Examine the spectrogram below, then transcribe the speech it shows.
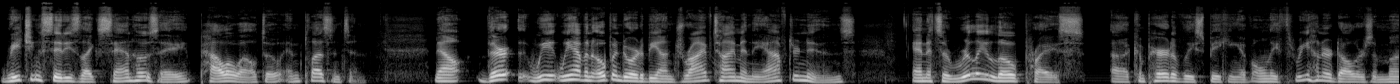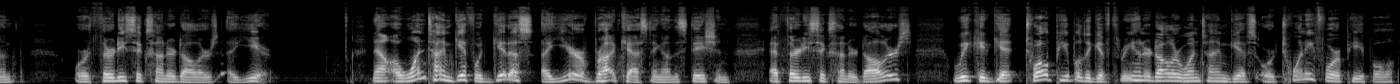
reaching cities like San Jose, Palo Alto, and Pleasanton. Now, there we, we have an open door to be on drive time in the afternoons, and it's a really low price, uh, comparatively speaking, of only $300 a month or $3,600 a year. Now, a one time gift would get us a year of broadcasting on the station at $3,600. We could get 12 people to give $300 one time gifts or 24 people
